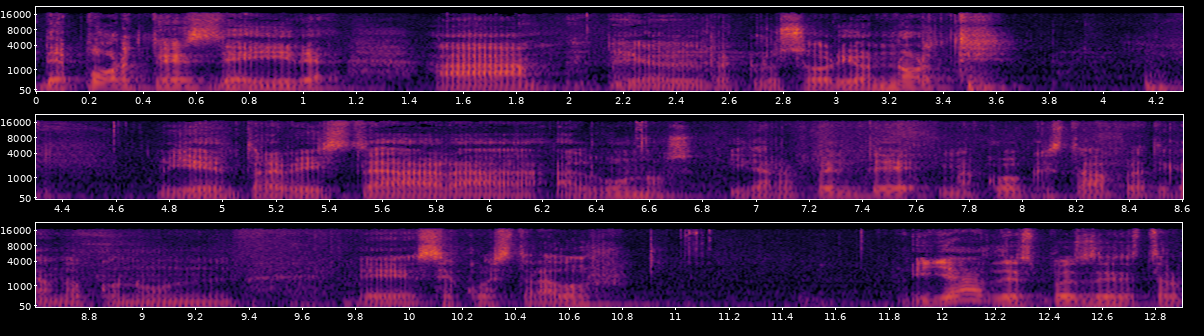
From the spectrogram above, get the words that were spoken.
deportes de ir a el reclusorio norte y entrevistar a algunos. Y de repente me acuerdo que estaba platicando con un eh, secuestrador. Y ya después de estar,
